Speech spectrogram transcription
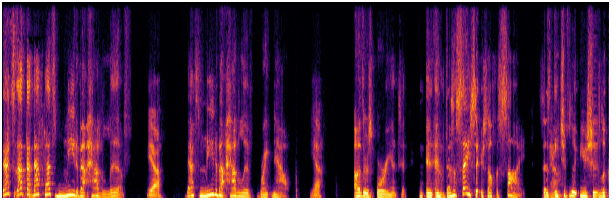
That's that, that, that that's meat about how to live. Yeah. That's meat about how to live right now. Yeah. Others oriented. And, and doesn't say set yourself aside says yeah. each of you should look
